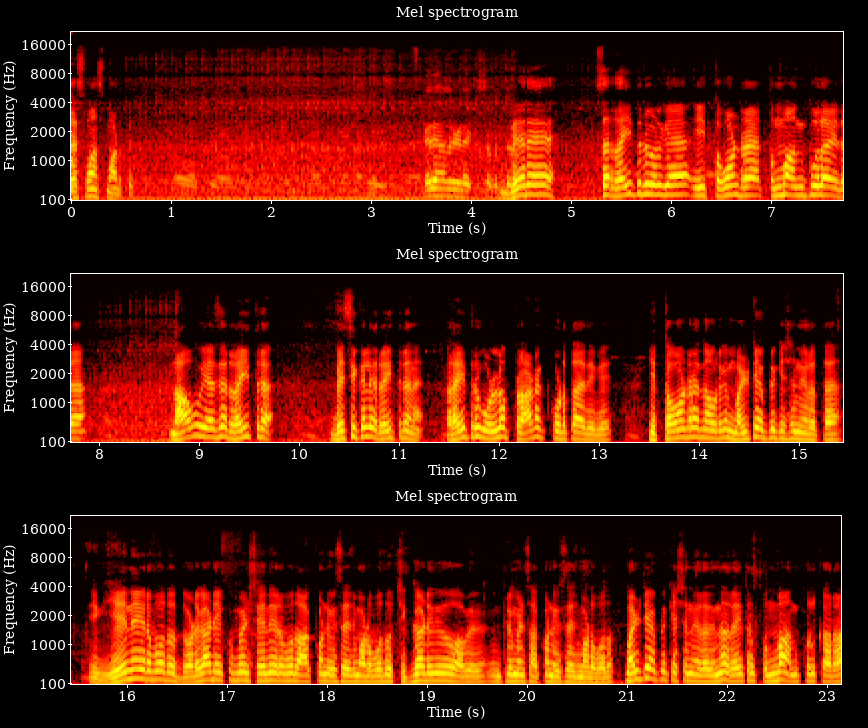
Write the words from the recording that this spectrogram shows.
ರೆಸ್ಪಾನ್ಸ್ ಮಾಡ್ತೀವಿ. ಬೇರೆ ಸರ್ ರೈತರುಗಳಿಗೆ ಈ ತೊಗೊಂಡ್ರೆ ತುಂಬ ಅನುಕೂಲ ಇದೆ. ನಾವು ಆ್ಯಸ್ ಎ ರೈತರೇ ಬೇಸಿಕಲಿ ರೈತರೇ ರೈತರಿಗೆ ಒಳ್ಳೆ ಪ್ರಾಡಕ್ಟ್ ಕೊಡ್ತಾ ಇದ್ದೀವಿ ಇದು ತೊಗೊಂಡ್ರೆ ನಾವು ಅವ್ರಿಗೆ ಮಲ್ಟಿ ಅಪ್ಲಿಕೇಶನ್ ಇರುತ್ತೆ. ಈಗ ಏನೇ ಇರ್ಬೋದು ದೊಡ್ಡ ಗಾಡಿ ಇಕ್ವಿಪ್ಮೆಂಟ್ಸ್ ಏನೇ ಇರ್ಬೋದು ಹಾಕೊಂಡು ಯೂಸೇಜ್ ಮಾಡ್ಬೋದು ಚಿಕ್ಕ ಗಾಡಿದು ಇಂಪ್ಲಿಮೆಂಟ್ಸ್ ಹಾಕೊಂಡು ಯೂಸೇಜ್ ಮಾಡ್ಬೋದು. ಮಲ್ಟಿ ಅಪ್ಲಿಕೇಶನ್ ಇರೋದ್ರಿಂದ ರೈತರಿಗೆ ತುಂಬ ಅನುಕೂಲಕರ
